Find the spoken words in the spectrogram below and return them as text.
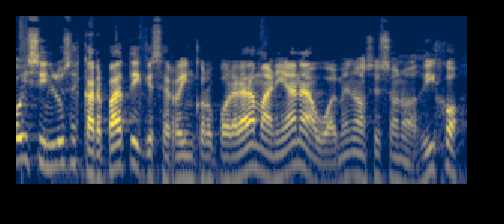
Hoy sin Luz Escarpati, que se reincorporará mañana, o al menos eso nos dijo,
